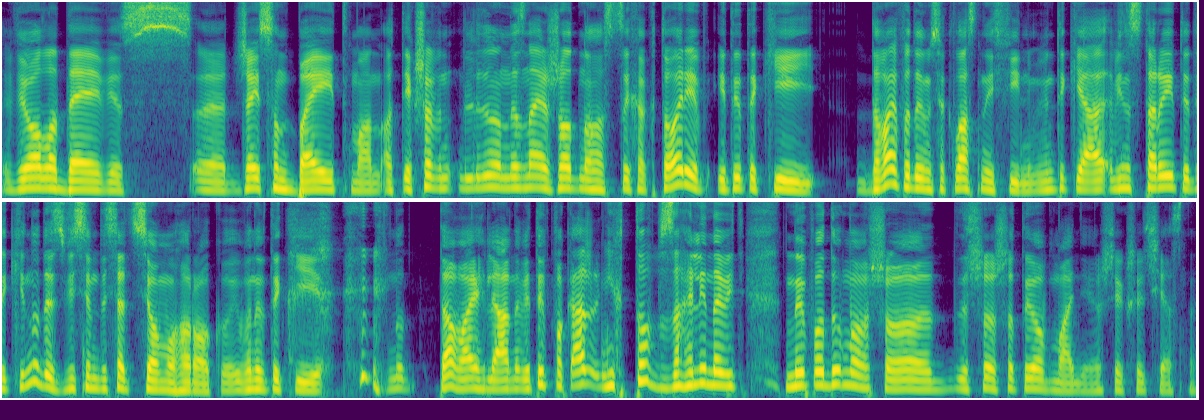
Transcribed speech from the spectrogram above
Віола Девіс, е, Джейсон Бейтман. От якщо людина не знає жодного з цих акторів, і ти такий. Давай подивимося класний фільм. Він такий, а він старий, ти такий, ну десь 87-го року. І вони такі, ну давай глянемо. І ти покажеш. Ніхто б взагалі навіть не подумав, що що, що ти обманюєш, якщо чесно.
